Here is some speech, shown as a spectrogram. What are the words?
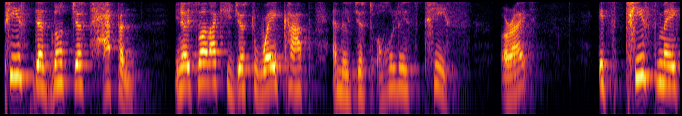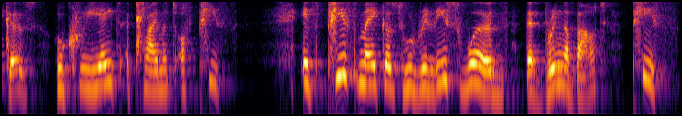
Peace does not just happen. You know, it's not like you just wake up and there's just always peace, all right? It's peacemakers who create a climate of peace. It's peacemakers who release words that bring about peace.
